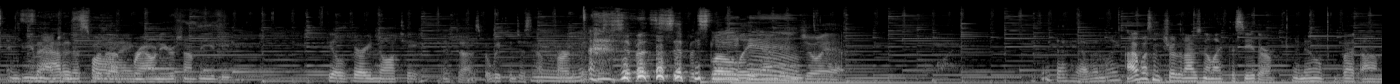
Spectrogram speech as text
Can you imagine this with a brownie or something? You'd be. Feels very naughty. It does, but we can just have mm. part of it. Just sip it, sip it slowly, and mm-hmm. enjoy it. Isn't that heavenly? I wasn't sure that I was going to like this either, I know. but um,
